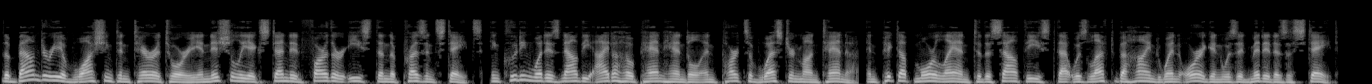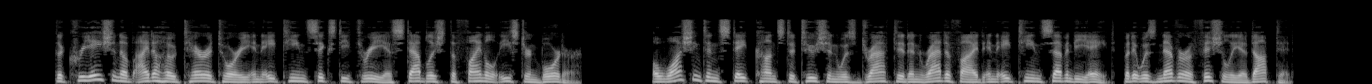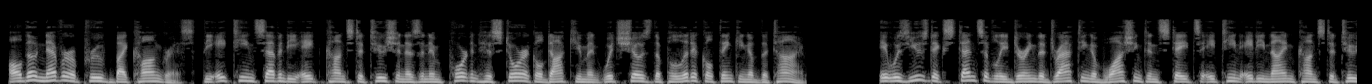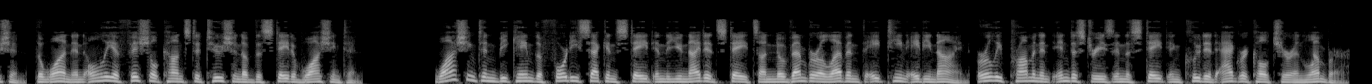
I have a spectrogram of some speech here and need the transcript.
The boundary of Washington Territory initially extended farther east than the present states, including what is now the Idaho Panhandle and parts of western Montana, and picked up more land to the southeast that was left behind when Oregon was admitted as a state. The creation of Idaho Territory in 1863 established the final eastern border. A Washington state constitution was drafted and ratified in 1878, but it was never officially adopted. Although never approved by Congress, the 1878 Constitution is an important historical document which shows the political thinking of the time. It was used extensively during the drafting of Washington state's 1889 Constitution, the one and only official constitution of the state of Washington. Washington became the 42nd state in the United States on November 11, 1889. Early prominent industries in the state included agriculture and lumber.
